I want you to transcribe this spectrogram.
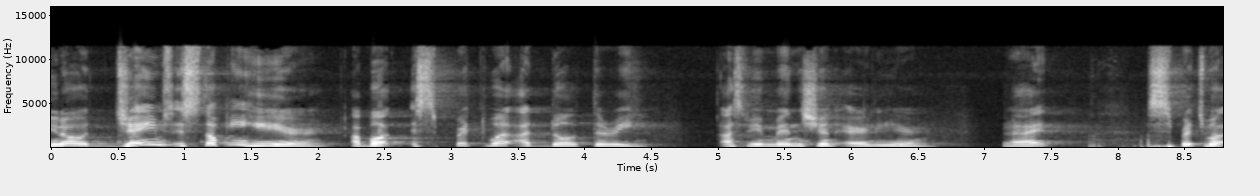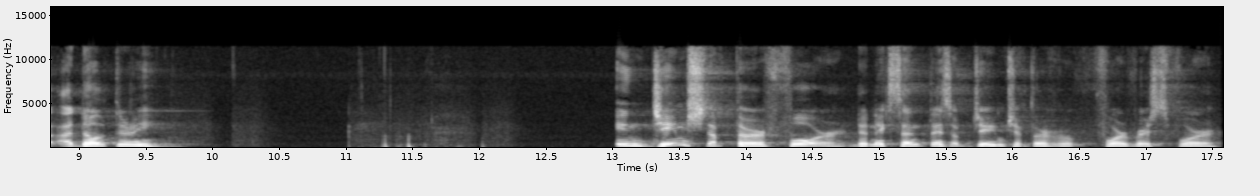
You know, James is talking here about spiritual adultery, as we mentioned earlier, right? Spiritual adultery. In James chapter 4, the next sentence of James chapter 4, verse 4,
